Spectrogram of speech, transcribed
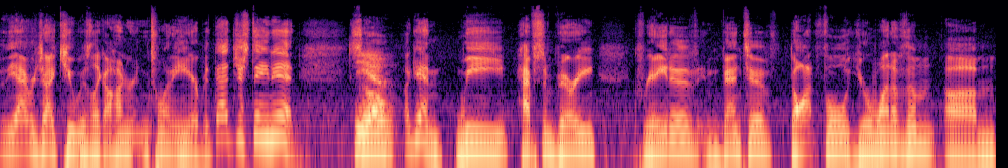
the average IQ was like 120 here, but that just ain't it. So Yeah. again, we have some very creative, inventive, thoughtful. You're one of them. Um,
